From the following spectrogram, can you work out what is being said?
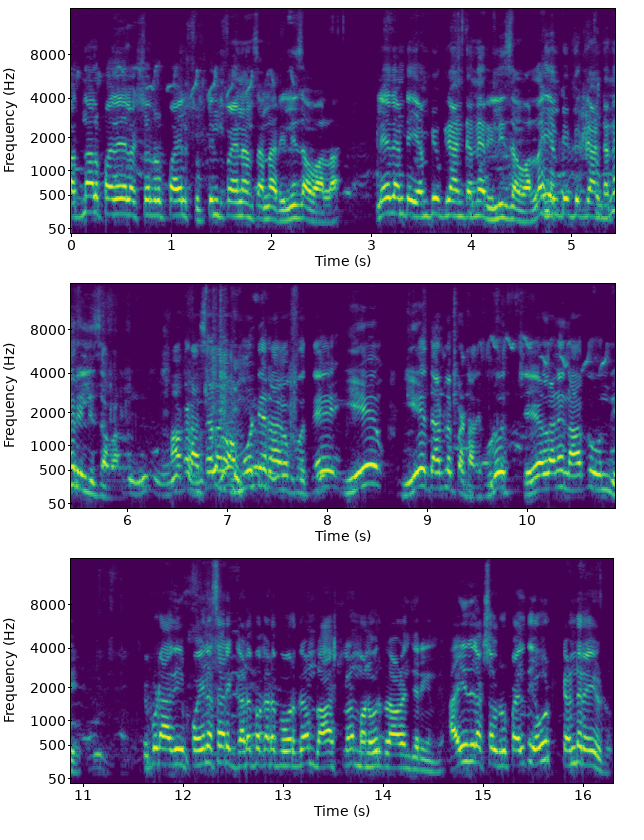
పద్నాలుగు పదహైదు లక్షల రూపాయలు ఫిఫ్టీన్త్ ఫైనాన్స్ అన్న రిలీజ్ అవ్వాలా? లేదంటే ఎంపీ గ్రాంట్ అనే రిలీజ్ అవ్వాలా? ఎంపీపీ గ్రాంట్ అనే రిలీజ్ అవ్వాలి? అక్కడ అసలు అమౌంటే రాకపోతే ఏ ఏ దాంట్లో పెట్టాలి? ఇప్పుడు చేయాలనే నాకు ఉంది. ఇప్పుడు అది పోయినసారి గడప గడప వర్గం లాస్ట్లో మన ఊరికి రావడం జరిగింది. ఐదు లక్షల రూపాయలతో ఎవరు టెండర్ వేయడు.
